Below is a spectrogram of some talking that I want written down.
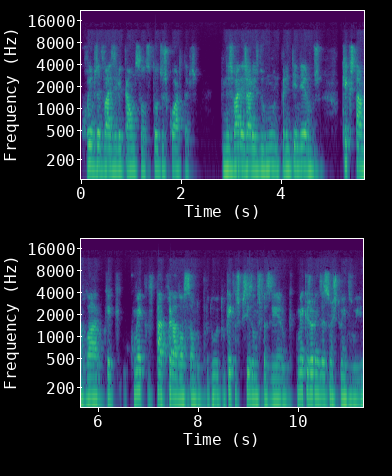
corremos advisory councils todos os quarters nas várias áreas do mundo para entendermos o que é que está a mudar, o que é que, como é que está a correr a adoção do produto, o que é que eles precisam de fazer, o que, como é que as organizações estão a evoluir,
